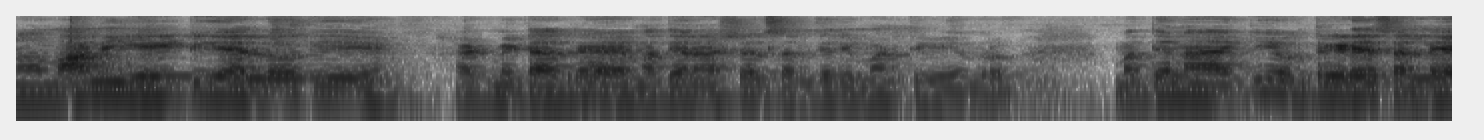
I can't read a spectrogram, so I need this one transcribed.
ನಾವು ಮಾರ್ನಿಂಗ್ ಏಯ್ಟಿಗೆ ಹೋಗಿ ಅಡ್ಮಿಟ್ ಆದರೆ ಮಧ್ಯಾಹ್ನ ಅಷ್ಟರಲ್ಲಿ ಸರ್ಜರಿ ಮಾಡ್ತೀವಿ ಅಂದರು. ಮಧ್ಯಾಹ್ನ ಹಾಕಿ ಒಂದು ತ್ರೀ ಡೇಸ್ ಅಲ್ಲೇ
